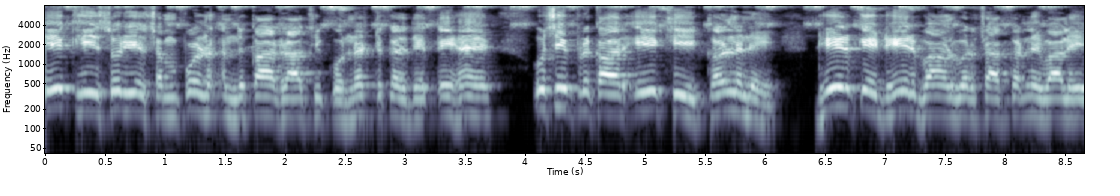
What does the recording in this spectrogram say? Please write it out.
एक ही सूर्य संपूर्ण अंधकार राशि को नष्ट कर देते हैं, उसी प्रकार एक ही कर्ण ने ढेर के ढेर बाण वर्षा करने वाले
